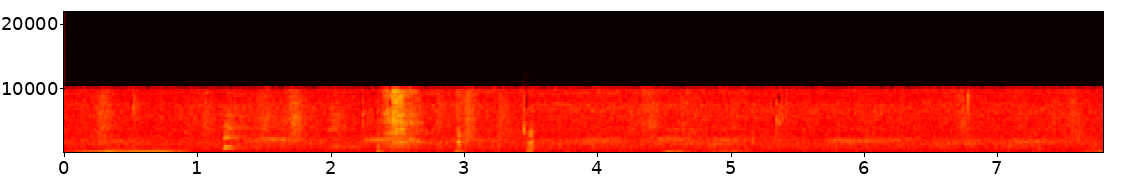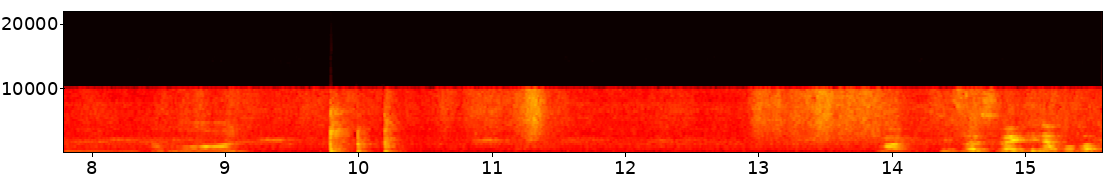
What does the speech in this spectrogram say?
Two. Three. Five. Oh, come on. One. This was right enough over?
